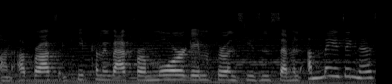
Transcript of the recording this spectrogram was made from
on Uproxx and keep coming back for more Game of Thrones Season 7 amazingness.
